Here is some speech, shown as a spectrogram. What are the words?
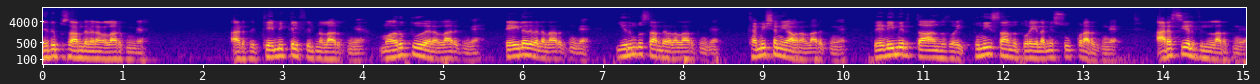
நெருப்பு சார்ந்த வேலை நல்லா இருக்குங்க. அடுத்து கெமிக்கல் ஃபீல்ட் நல்லா இருக்குங்க. மருத்துவ வேலை நல்லா இருக்குங்க. டெய்லர் வேலை நல்லா இருக்குங்க. இரும்பு சார்ந்த வேலை நல்லா இருக்குங்க. கமிஷன் வியாபாரம் நல்லா இருக்குங்க. ரெடிமேட் சார்ந்த துறை துணி சார்ந்த துறை எல்லாமே சூப்பராக இருக்குங்க. அரசியல் ஃபீல்ட் நல்லா இருக்குங்க.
